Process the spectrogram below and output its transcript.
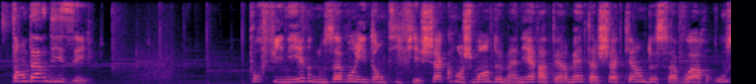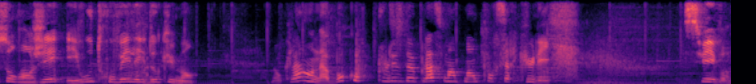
Standardiser. Pour finir, nous avons identifié chaque rangement de manière à permettre à chacun de savoir où sont rangés et où trouver les documents. Donc là, on a beaucoup plus de place maintenant pour circuler. Suivre.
